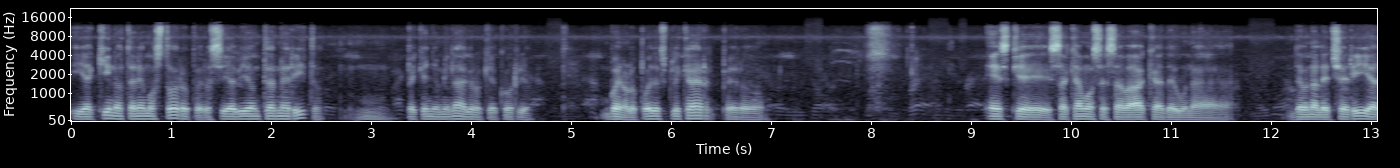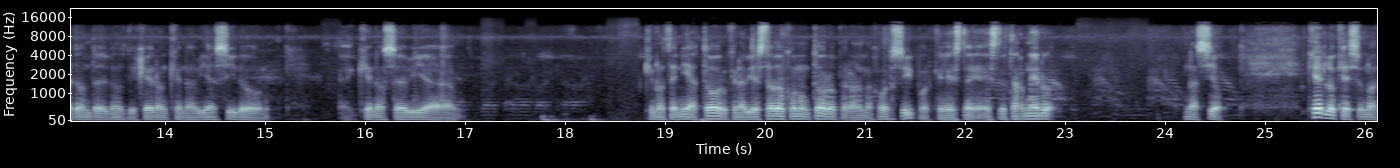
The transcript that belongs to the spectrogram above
y, aquí no tenemos toro, pero sí había un ternerito, un pequeño milagro que ocurrió. Bueno, lo puedo explicar, pero es que sacamos esa vaca de una de una lechería donde nos dijeron que no había sido, que no se había, que no tenía toro, que no había estado con un toro, pero a lo mejor sí, porque este, este ternero nació. ¿Qué es lo que es una,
